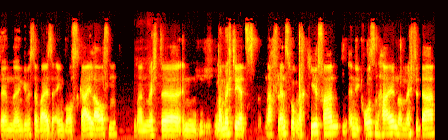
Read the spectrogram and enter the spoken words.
denn in gewisser Weise irgendwo auf Sky laufen man möchte, in, man möchte jetzt nach Flensburg, nach Kiel fahren, in die großen Hallen und möchte da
